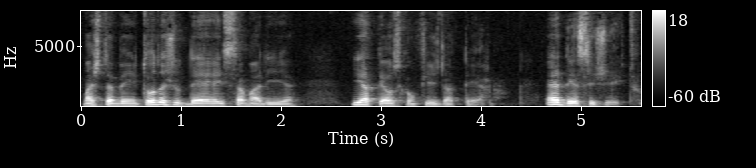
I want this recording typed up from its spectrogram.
mas também em toda a Judéia e Samaria e até os confins da terra. É desse jeito.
